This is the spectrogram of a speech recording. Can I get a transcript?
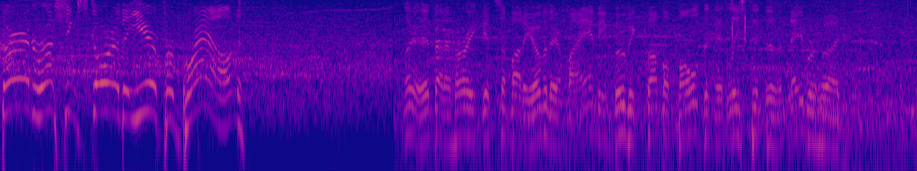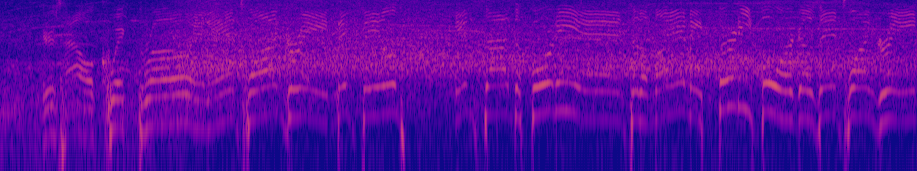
Third rushing score of the year for Brown. Look, they better hurry and get somebody over there. Miami moving Bubba Bolden at least into the neighborhood. Here's Howell, quick throw, and Antoine Green, midfield, inside the 40, and to the Miami 34 goes Antoine Green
